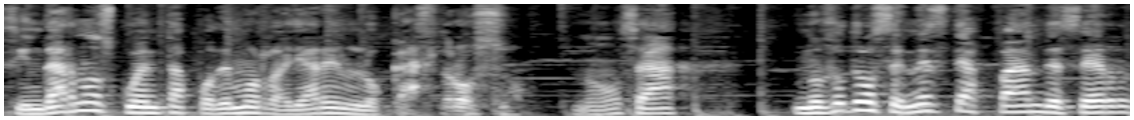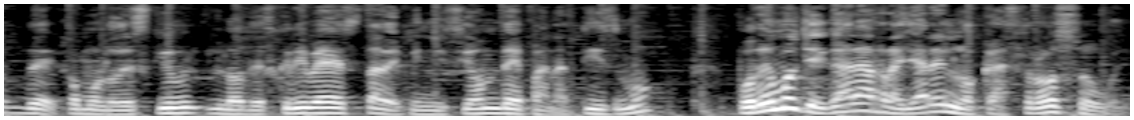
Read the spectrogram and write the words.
sin darnos cuenta podemos rayar en lo castroso, ¿no? O sea, nosotros en este afán de ser, de, como lo describe, lo describe esta definición de fanatismo, podemos llegar a rayar en lo castroso, güey.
